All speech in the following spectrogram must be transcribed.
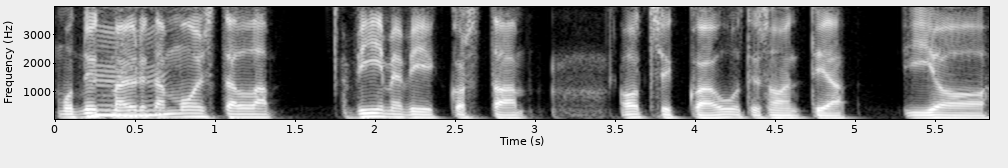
mutta nyt mm-hmm. mä yritän muistella viime viikosta otsikkoa ja uutisointia. Joo.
